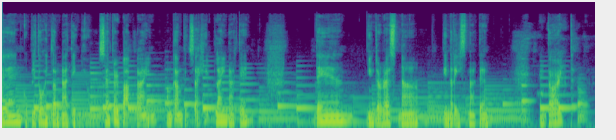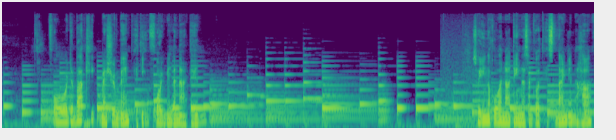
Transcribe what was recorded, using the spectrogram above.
Then kumplituhin lang natin yung center back line hanggang dun sa hip line natin. Then yung the rest na tinrace natin yung dart For the back hip measurement, ito yung formula natin. So yung nakuha natin na sagot is 9 and a half.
